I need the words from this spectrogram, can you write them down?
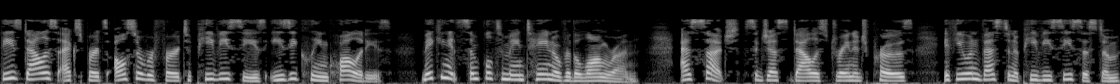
These Dallas experts also refer to PVC's easy clean qualities, making it simple to maintain over the long run. As such, suggests Dallas Drainage Pros, if you invest in a PVC system,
